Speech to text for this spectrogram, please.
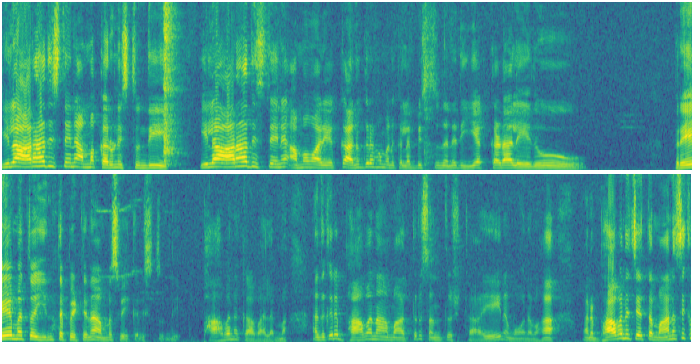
ఇలా ఆరాధిస్తేనే అమ్మ కరుణిస్తుంది. ఇలా ఆరాధిస్తేనే అమ్మవారి యొక్క అనుగ్రహం మనకు లభిస్తుంది అనేది ఎక్కడా లేదు. ప్రేమతో ఇంత పెట్టినా అమ్మ స్వీకరిస్తుంది. భావన కావాలమ్మ. అందుకని భావన మాత్రం సంతుష్టాయే నమో నమ. మన భావన చేత మానసిక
